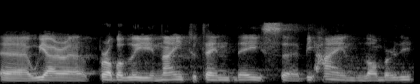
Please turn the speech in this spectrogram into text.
Uh, we are uh, probably nine to ten days behind Lombardy,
